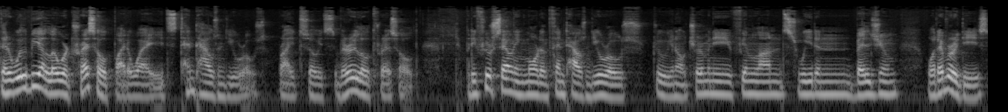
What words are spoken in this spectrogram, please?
there will be a lower threshold, by the way. It's 10,000 euros, right? So it's very low threshold. But if you're selling more than 10,000 euros to, you know, Germany, Finland, Sweden, Belgium, whatever it is,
